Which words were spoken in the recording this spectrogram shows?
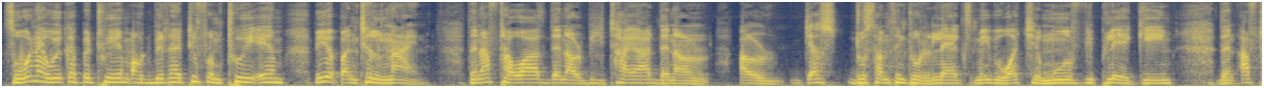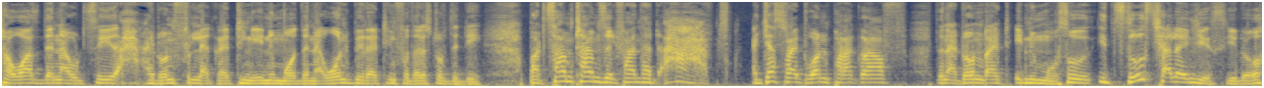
So when I wake up at 2 a.m., I would be writing from 2 a.m. maybe up until 9. Then afterwards, then I'll be tired. Then I'll I'll just do something to relax. Maybe watch a movie, play a game. Then afterwards, then I would say ah, I don't feel like writing anymore. Then I won't be writing for the rest of the day. But sometimes you'll find that ah I just write one paragraph, then I don't write anymore. So it's those challenges, you know.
